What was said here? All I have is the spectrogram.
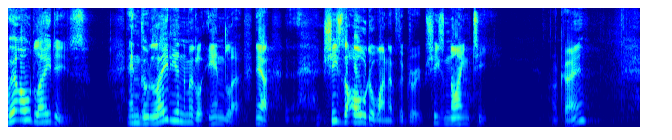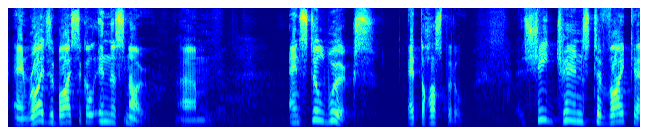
we're old ladies. And the lady in the middle, Endla, Now, she's the older one of the group. She's 90, okay? And rides a bicycle in the snow um, and still works at the hospital. She turns to Vika,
